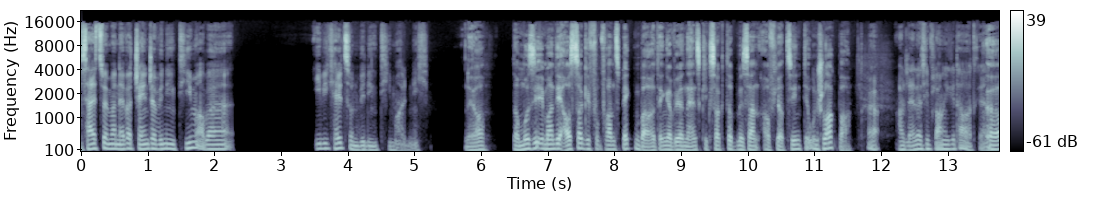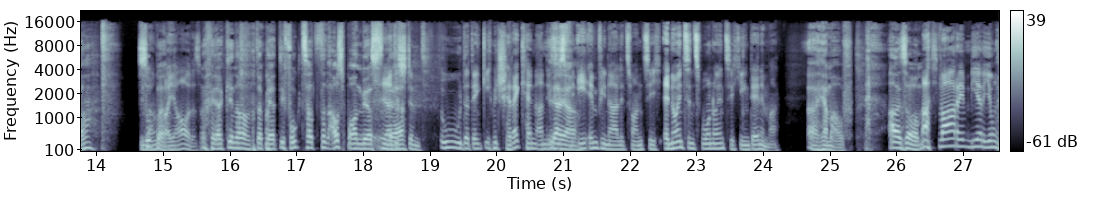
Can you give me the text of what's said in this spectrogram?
das heißt zwar immer never change a winning team, aber ewig hält so ein winning Team halt nicht. Ja, da muss ich immer an die Aussage von Franz Beckenbauer denken, wie er 90 gesagt hat, wir sind auf Jahrzehnte unschlagbar. Hat relativ lange gedauert. Gell? Ja, Wie super. Ein Jahr oder so. Ja, genau. Der Berti Vogt hat es dann ausbauen müssen. Ja, Ja, das stimmt. Uh, da denke ich mit Schrecken an dieses Ja, ja. EM-Finale 20, äh, 1992 gegen Dänemark. Äh, hör mal auf. Also, Was waren wir jung?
